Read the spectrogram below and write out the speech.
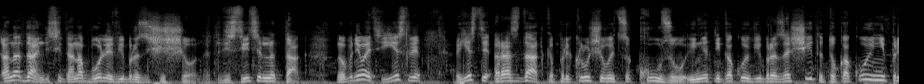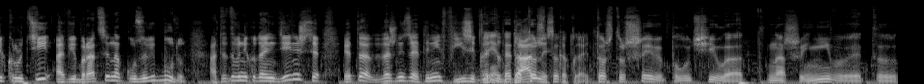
она, да, действительно, она более виброзащищенная. Это действительно так. Но понимаете, если, если раздатка прикручивается к кузову и нет никакой виброзащиты, то какую ни прикрути, а вибрации на кузове будут. От этого никуда не денешься. Это даже не знаю, это не физика, да это, нет, данность какая-то. То, что Шеви получила от нашей Нивы, это...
